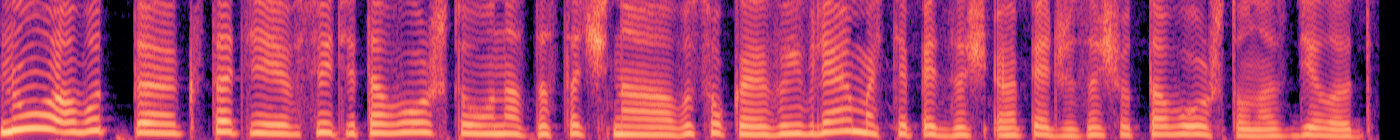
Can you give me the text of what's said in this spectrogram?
Ну, а вот, э, кстати, в свете того, что у нас достаточно высокая выявляемость, опять, за, опять же, за счет того, что у нас делают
